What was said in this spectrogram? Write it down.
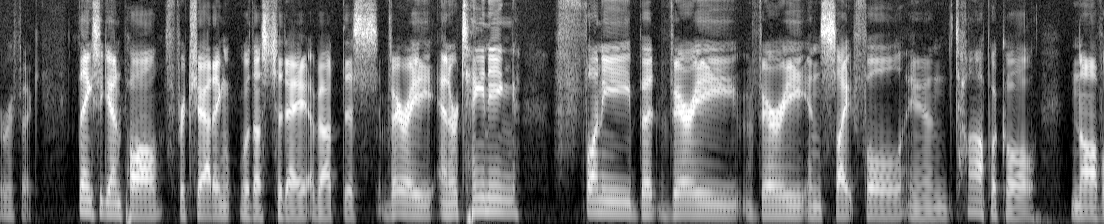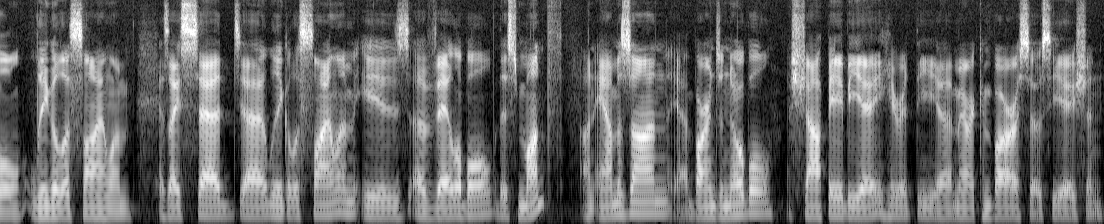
Terrific. Thanks again, Paul, for chatting with us today about this very entertaining, funny, but very, very insightful and topical novel, Legal Asylum. As I said, uh, Legal Asylum is available this month on Amazon, Barnes & Noble, Shop ABA here at the uh, American Bar Association.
